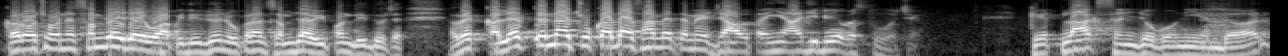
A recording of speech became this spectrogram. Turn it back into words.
કરો છો અને સમજાઈ જાય એવું આપી દીધું છે ઉપરાંત સમજાવી પણ દીધું છે. હવે કલેક્ટરના ચુકાદા સામે તમે જાઓ તો અહીંયા હજી બે વસ્તુઓ છે. કેટલાક સંજોગોની અંદર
